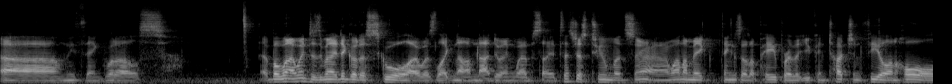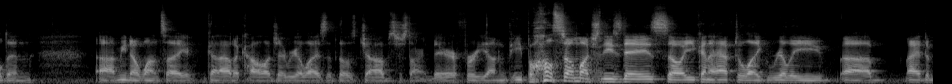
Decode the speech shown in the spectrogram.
Uh, let me think, what else? But when I went to when I did go to school, I was like, no, I'm not doing websites. That's just too much. I want to make things out of paper that you can touch and feel and hold. And um, you know, once I got out of college, I realized that those jobs just aren't there for young people so much these days. So you kind of have to like really. Uh, I had to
